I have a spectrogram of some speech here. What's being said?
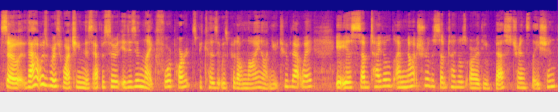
So that was worth watching this episode. It is in like four parts because it was put online on YouTube that way. It is subtitled. I'm not sure the subtitles are the best translation.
